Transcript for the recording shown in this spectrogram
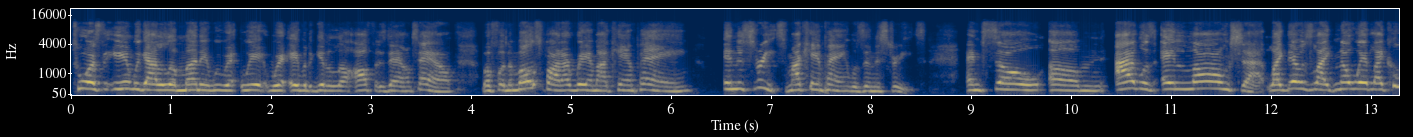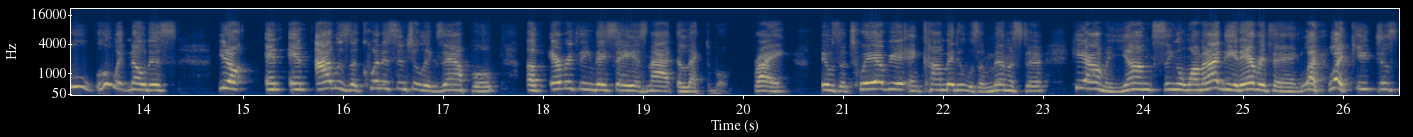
Towards the end, we got a little money. We were, we were able to get a little office downtown, but for the most part, I ran my campaign in the streets. My campaign was in the streets. And so um, I was a long shot. Like there was like no way, like who who would notice you know, and and I was a quintessential example of everything they say is not electable, right? It was a 12-year incumbent who was a minister. Here I'm a young single woman. I did everything. Like, like you just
